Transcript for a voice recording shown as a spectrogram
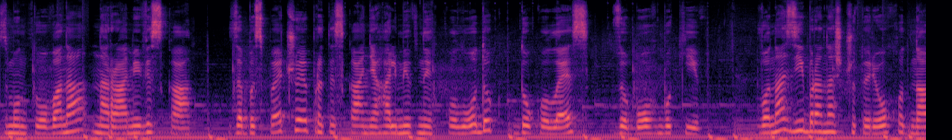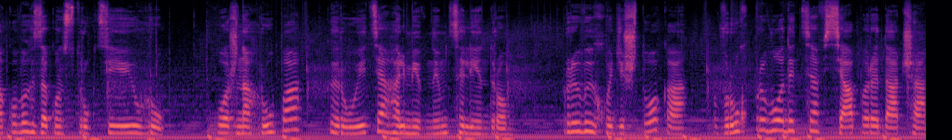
Змонтована на рамі візка. Забезпечує притискання гальмівних колодок до колес з обох боків. Вона зібрана з чотирьох однакових за конструкцією груп. Кожна група керується гальмівним циліндром. При виході штока в рух приводиться вся передача.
